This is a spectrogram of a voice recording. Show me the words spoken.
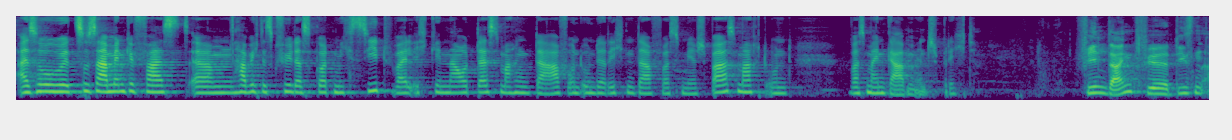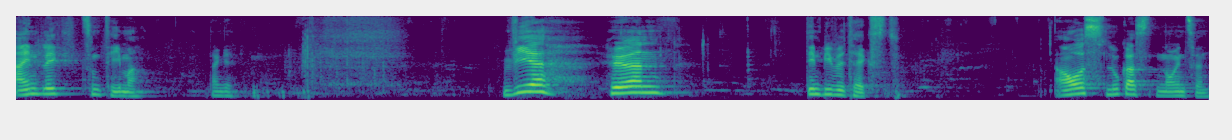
Also zusammengefasst ähm, habe ich das Gefühl, dass Gott mich sieht, weil ich genau das machen darf und unterrichten darf, was mir Spaß macht und was meinen Gaben entspricht. Vielen Dank für diesen Einblick zum Thema. Danke. Wir hören den Bibeltext aus Lukas 19.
